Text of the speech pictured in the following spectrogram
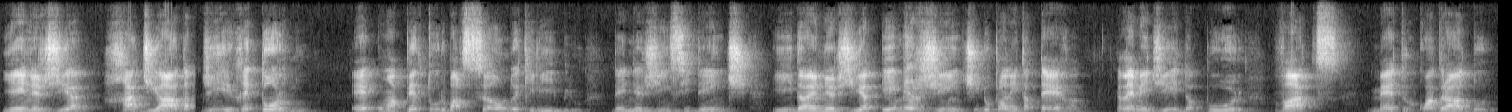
e a energia radiada de retorno. É uma perturbação do equilíbrio da energia incidente e da energia emergente do planeta Terra. Ela é medida por watts metro quadrado,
